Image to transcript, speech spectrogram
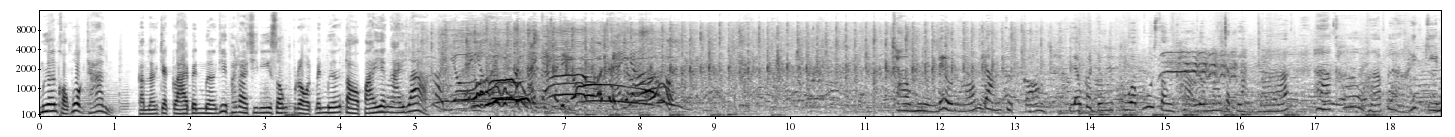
เมืองของพวกท่านกำลังจะกลายเป็นเมืองที่พระราชินีทรงโปรดเป็นเมืองต่อไปยังไงล่ะชายโยชายโยชายโยชาวเมืองได้ร้องดังกึกก้อง แล้วก็ดึงตัวผู้ส่งข่าวลงมาจากหลังม้า หาข้าวหาปลาให้กิน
